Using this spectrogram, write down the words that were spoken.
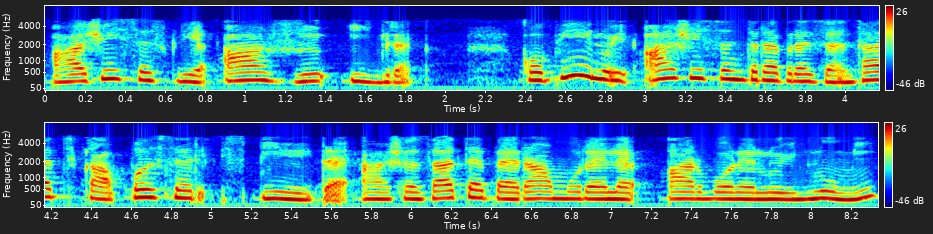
Aji se scrie A-J-Y. Copiii lui Aji sunt reprezentați ca păsări spirite, așezate pe ramurele arborelui lumii,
